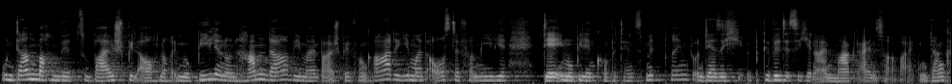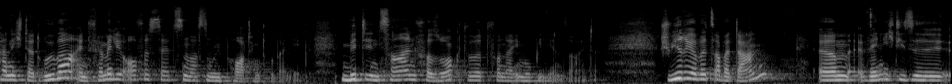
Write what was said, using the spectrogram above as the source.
und dann machen wir zum Beispiel auch noch Immobilien und haben da, wie mein Beispiel von gerade, jemand aus der Familie, der Immobilienkompetenz mitbringt und der sich gewillt ist, sich in einen Markt einzuarbeiten. Dann kann ich darüber ein Family Office setzen, was ein Reporting drüber legt, mit den Zahlen versorgt wird von der Immobilienseite. Schwieriger wird es aber dann, ähm, wenn ich diese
